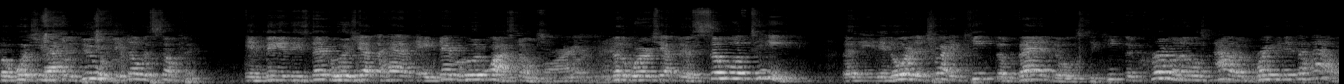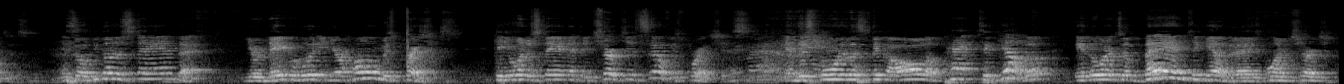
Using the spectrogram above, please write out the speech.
But what you have to do, if you notice something, in many of these neighborhoods, you have to have a neighborhood watch, don't you? In other words, you have to assemble a team Uh, in order to try to keep the vandals, to keep the criminals out of breaking into houses. And so if you can understand that your neighborhood and your home is precious, can you understand that the church itself is precious? Amen. And this morning, let's make all a pact together in order to band together as one church,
